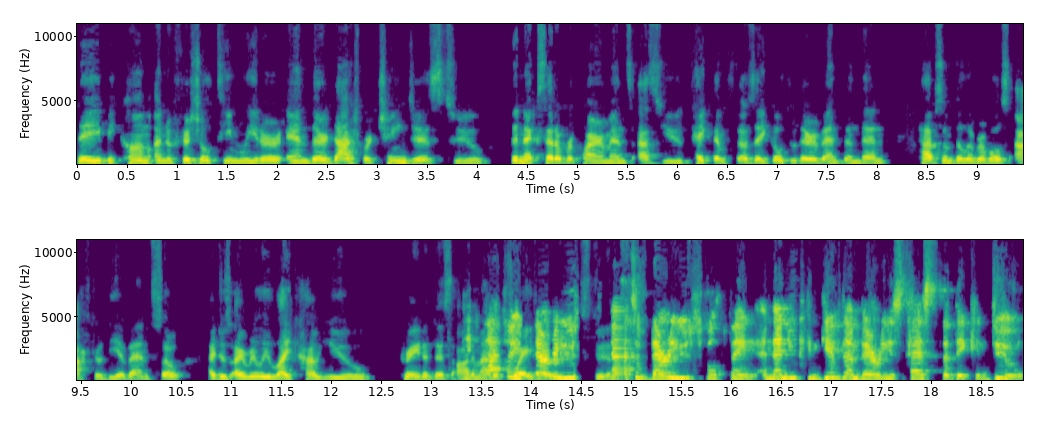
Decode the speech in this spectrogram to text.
they become an official team leader, and their dashboard changes to the next set of requirements as you take them as they go through their event, and then have some deliverables after the event. So I just I really like how you created this automatic yeah, way for use, students. That's a very useful thing. And then you can give them various tests that they can do.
